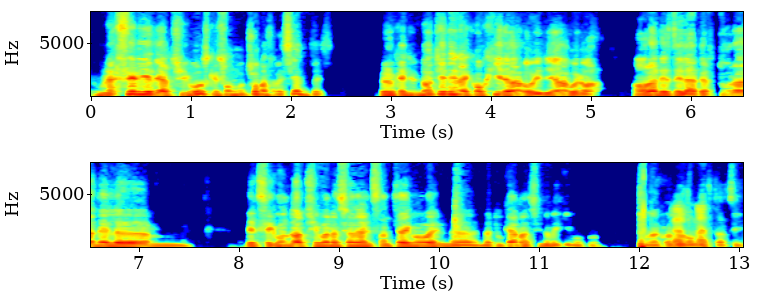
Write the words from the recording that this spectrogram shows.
una serie de archivos que son mucho más recientes pero que no tienen acogida hoy día, bueno, ahora desde la apertura del, um, del segundo Archivo Nacional en Santiago, en uh, Matucama, si no me equivoco. No me acuerdo dónde está, sí.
